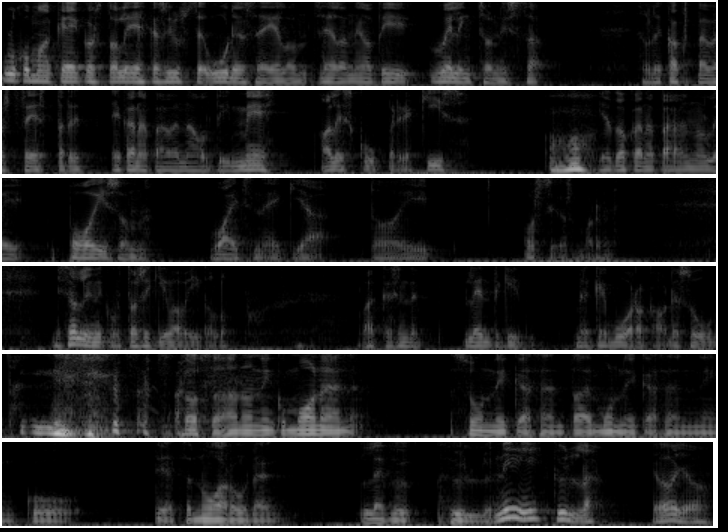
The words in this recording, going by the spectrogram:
ulkomaan keikosta oli ehkä se just se uuden Seilon. Siellä niin oltiin Wellingtonissa, se oli kaksi päivästä festarit. Ekana päivänä oltiin me, Alice Cooper ja Kiss. Oho. Ja tokana päivänä oli Poison, Whitesnake ja toi Ossi Osborne. Niin se oli niinku tosi kiva viikonloppu, vaikka sinne lentikin melkein vuorokauden suuntaan. Tossahan on niinku monen sun ikäisen tai mun ikäisen niinku, tiedätkö, nuoruuden levyhylly. Niin, kyllä. Joo, joo.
